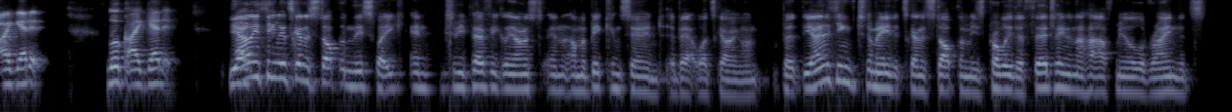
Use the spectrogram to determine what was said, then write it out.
I get it. Look, I get it. The I, only thing that's going to stop them this week, and to be perfectly honest, and I'm a bit concerned about what's going on, but the only thing to me that's going to stop them is probably the 13 and a half mil of rain that's,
